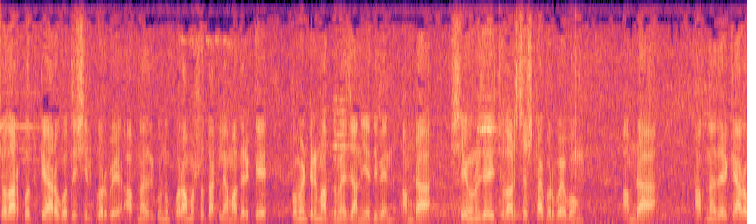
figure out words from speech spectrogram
চলার পথকে আরও গতিশীল করবে। আপনাদের কোনো পরামর্শ থাকলে আমাদেরকে কমেন্টের মাধ্যমে জানিয়ে দিবেন। আমরা সেই অনুযায়ী চলার চেষ্টা করব এবং আমরা আপনাদেরকে আরও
